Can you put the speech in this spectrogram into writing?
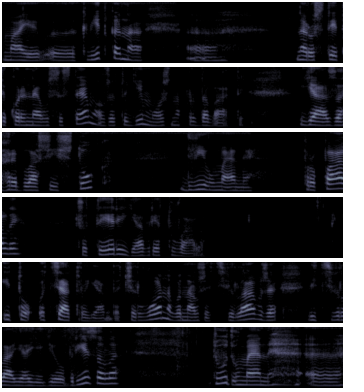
Має е, квітка на, е, наростити кореневу систему, а вже тоді можна продавати. Я загребла 6 штук, дві в мене пропали, чотири я врятувала. І то оця троянда червона, вона вже цвіла, вже відцвіла, я її обрізала. Тут у мене е,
